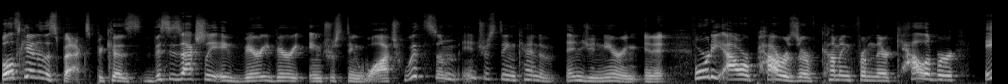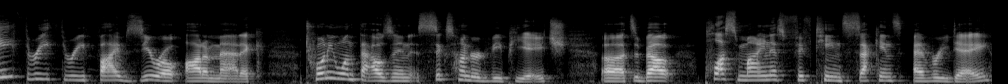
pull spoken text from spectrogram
But let's get into the specs because this is actually a very, very interesting watch with some interesting kind of engineering in it. 40 hour power reserve coming from their Caliber A3350 automatic 21,600 VPH. Uh, it's about plus minus 15 seconds every day.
